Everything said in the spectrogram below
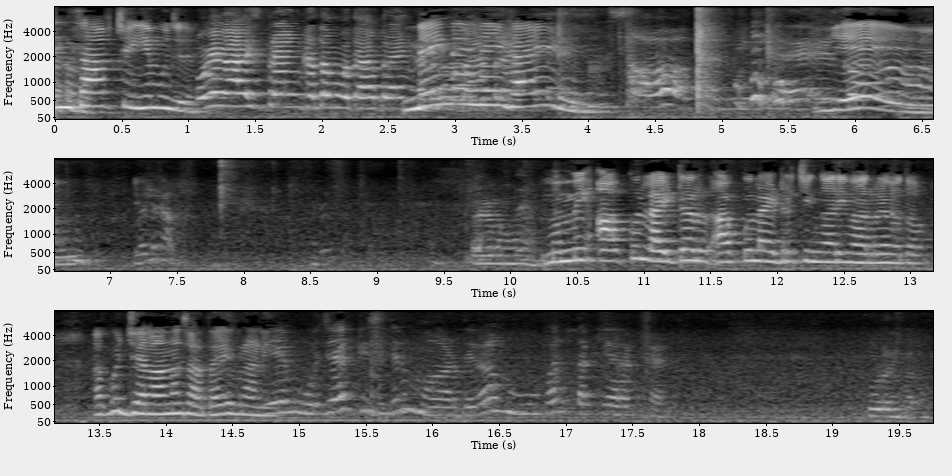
इंसाफ चाहिए मुझे। ओके गाइस प्रैंक खत्म होता है प्रैंक नहीं नहीं नहीं गाइस ये मम्मी। आपको लाइटर आपको लाइटर चिंगारी मार रहे हो बताओ। आपको जलाना चाहता है ये प्राणी। ये मुझे किसी दिन मार देगा मुँह पर तकिया रखा है फ़ोटो निकालो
